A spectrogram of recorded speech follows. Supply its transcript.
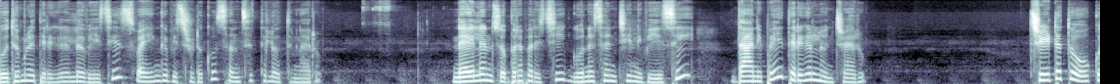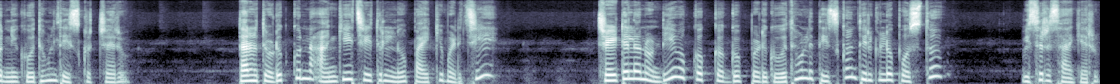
గోధుమలు తిరగలిలో వేసి స్వయంగా విసురుడుకు సంసిద్ధులవుతున్నారు. నేలను శుభ్రపరిచి గునసంచిని వేసి దానిపై తిరగలనుంచారు చీటతో కొన్ని గోధుమలు తీసుకొచ్చారు. తను తొడుక్కున్న అంగీ చేతులను పైకి మడిచి చేటల నుండి ఒక్కొక్క గుప్పెడు గోధుమలు తీసుకొని తిరుగులో పోస్తూ విసురసాగారు.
